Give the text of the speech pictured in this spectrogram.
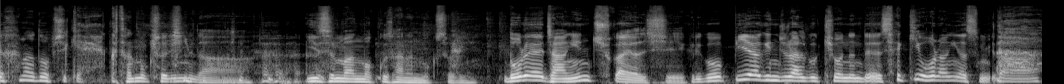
이물질이 하나도 없이 깨끗한 목소리입니다. 이슬만 먹고 사는 목소리. 노래 장인 추가열 씨 그리고 삐약인 줄 알고 키웠는데 새끼 호랑이였습니다.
